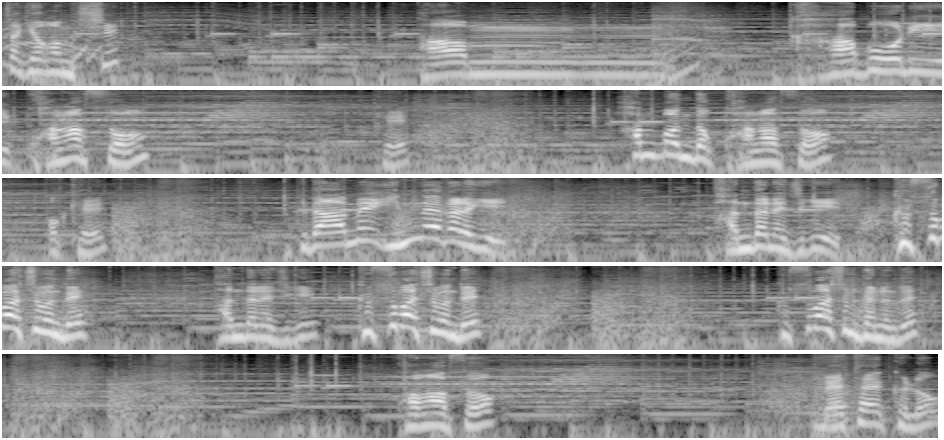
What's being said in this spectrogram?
자 경험치. 다음 가보리 광합성. 오케이. 한 번 더 광합성. 오케이. 그 다음에 입내 가르기. 단단해지기. 급수 맞추면 돼. 단단해지기. 급수 맞추면 돼. 급수 맞추면 되는데. 광합성. 메탈 클로.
